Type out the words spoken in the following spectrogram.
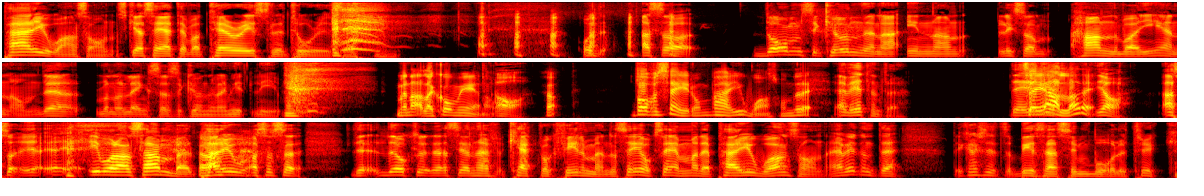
Per Johansson, ska jag säga att jag var terrorist eller tourist? och det, alltså, de sekunderna innan liksom han var igenom, det är bland de längsta sekunderna i mitt liv. Men alla kom igenom? Ja. Varför säger de Per Johansson dig? Jag vet inte. Det, Säger alla det? Ja. Alltså i, i vår ensemble, Ja. Per Jo, alltså så, det, det är också, jag ser den här Catwalk-filmen, då säger också Emma det, Per Johansson, jag vet inte, det kanske blir så här symboluttryck.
